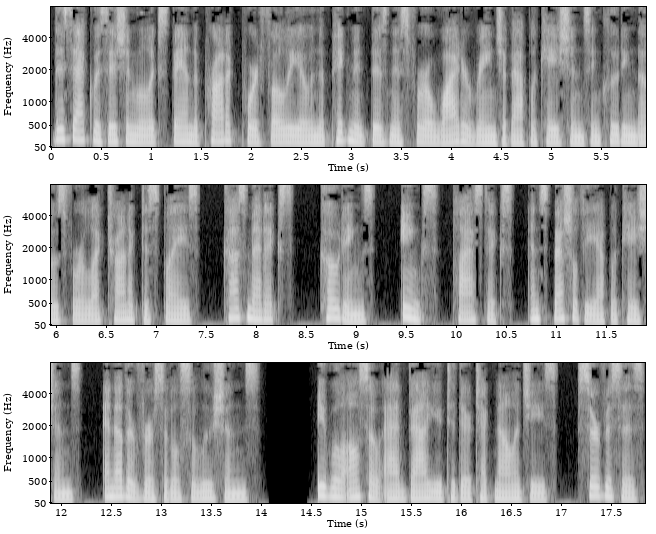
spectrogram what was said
This acquisition will expand the product portfolio in the pigment business for a wider range of applications, including those for electronic displays, cosmetics, coatings, inks, plastics, and specialty applications, and other versatile solutions. It will also add value to their technologies, services,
